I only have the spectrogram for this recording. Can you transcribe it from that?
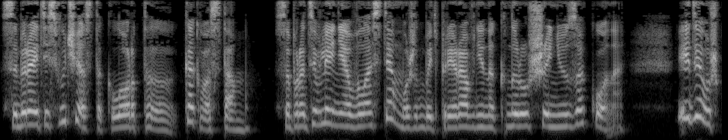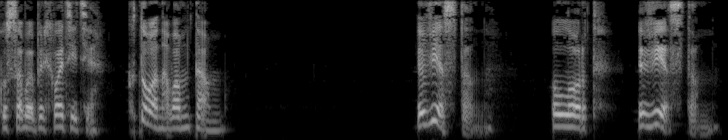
«Собирайтесь в участок, лорд... Э, как вас там? Сопротивление властям может быть приравнено к нарушению закона. И девушку с собой прихватите. Кто она вам там?» «Вестон. Лорд Вестон»,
